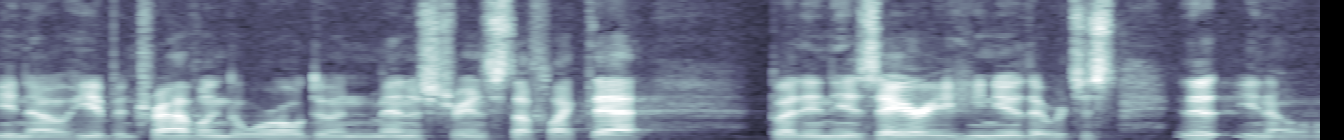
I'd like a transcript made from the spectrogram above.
You know, he had been traveling the world doing ministry and stuff like that. But in his area, he knew there were just, you know,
